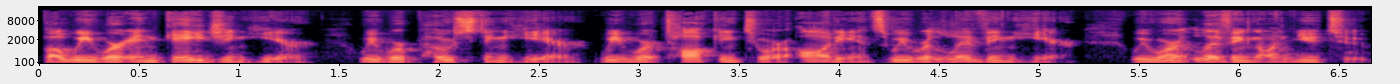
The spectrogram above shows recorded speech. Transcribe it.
But we were engaging here. We were posting here. We were talking to our audience. We were living here. We weren't living on YouTube.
